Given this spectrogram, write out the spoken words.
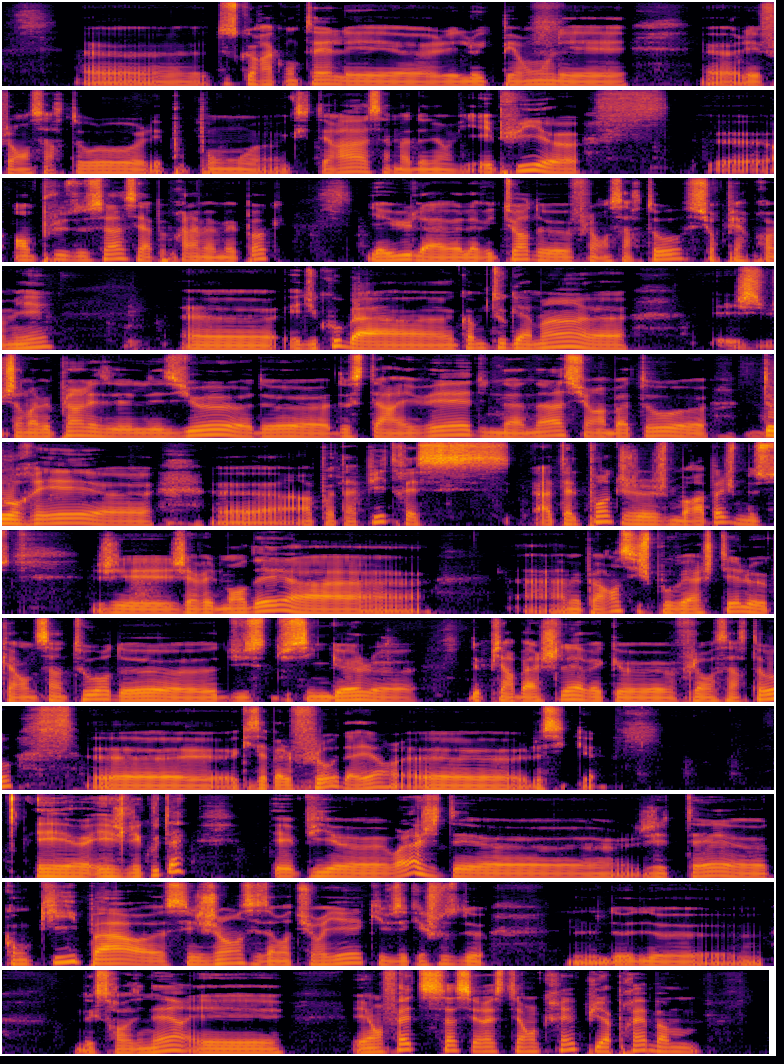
tout ce que racontaient les, les Loïc Perron, les les Florence Artaud, les Poupons, etc. Ça m'a donné envie. Et puis, en plus de ça, c'est à peu près à la même époque, il y a eu la, la victoire de Florence Artaud sur Pierre Ier euh, et du coup, bah, comme tout gamin, euh, j'en avais plein les, les, yeux de, de cette arrivée d'une nana sur un bateau euh, doré euh, euh, à Pointe-à-Pitre et à tel point que je, je me rappelle je me j'avais demandé à, à mes parents si je pouvais acheter le 45 tours de du, du single de Pierre Bachelet avec Florence Artaud qui s'appelle Flo d'ailleurs le single. Et, et je l'écoutais et puis euh, voilà, j'étais euh, j'étais euh, conquis par ces gens, ces aventuriers qui faisaient quelque chose de de d'extraordinaire et et en fait ça s'est resté ancré. Puis après, bah,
